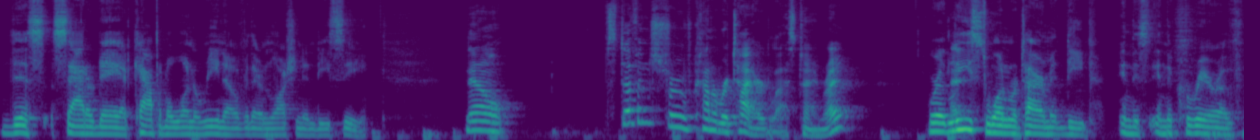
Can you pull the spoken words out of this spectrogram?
this Saturday at Capital One Arena over there in Washington, D.C. Now, Stefan Struve kind of retired last time, right? We're at least one retirement deep in this in the career of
